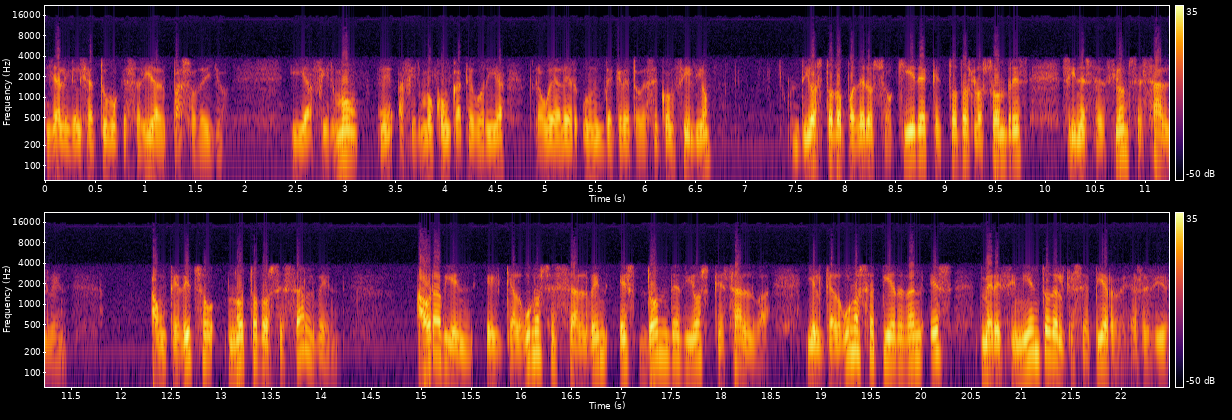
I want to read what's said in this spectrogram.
ya la Iglesia tuvo que salir al paso de ello. Y afirmó, eh, afirmó con categoría, lo voy a leer un decreto de ese concilio, Dios Todopoderoso quiere que todos los hombres, sin excepción, se salven, aunque de hecho no todos se salven, Ahora bien, el que algunos se salven es don de Dios que salva, y el que algunos se pierdan es merecimiento del que se pierde. Es decir,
